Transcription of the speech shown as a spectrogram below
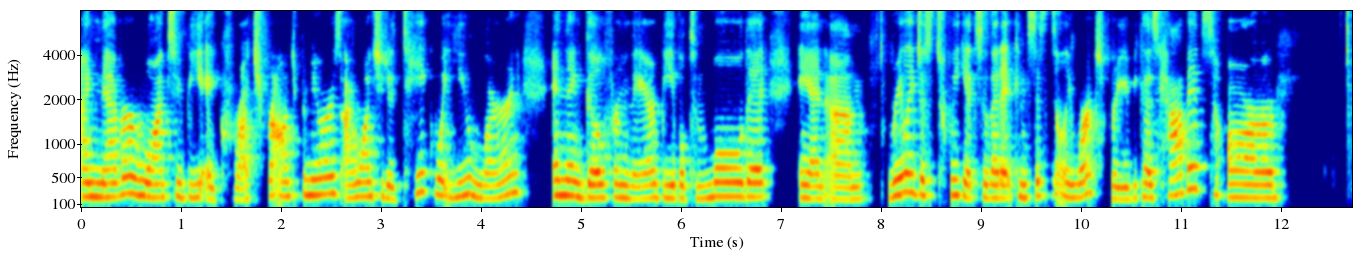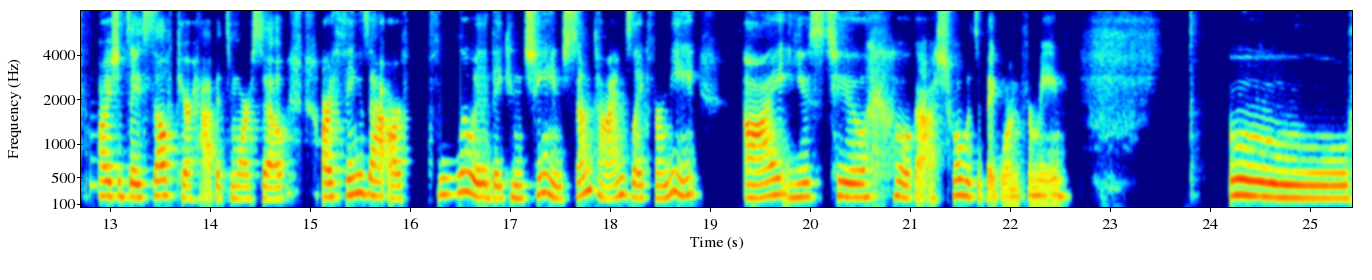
I never want to be a crutch for entrepreneurs. I want you to take what you learn and then go from there, be able to mold it and um, really just tweak it so that it consistently works for you because habits habits are I should say self care habits more so, are things that are fluid. They can change sometimes. Like for me, I used to, oh gosh, what was a big one for me? Ooh,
